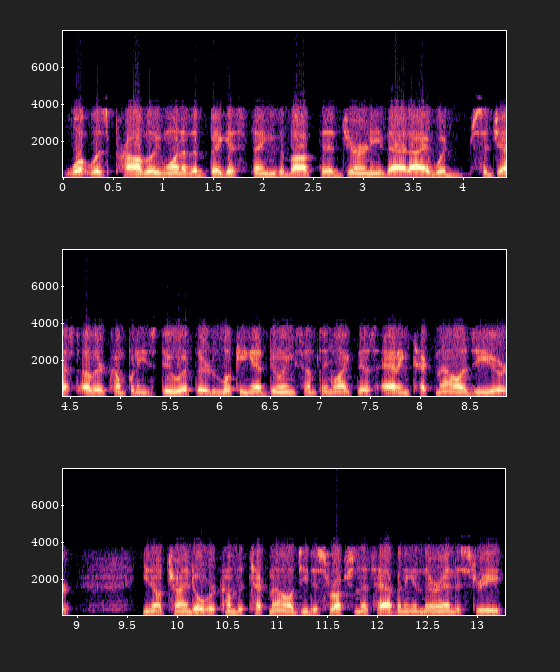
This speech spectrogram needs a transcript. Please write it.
what was probably one of the biggest things about the journey that I would suggest other companies do if they're looking at doing something like this, adding technology or, you know, trying to overcome the technology disruption that's happening in their industry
